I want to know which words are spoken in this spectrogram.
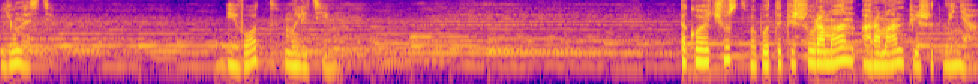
юности. И вот мы летим. Такое чувство, будто пишу роман, а роман пишет меня.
